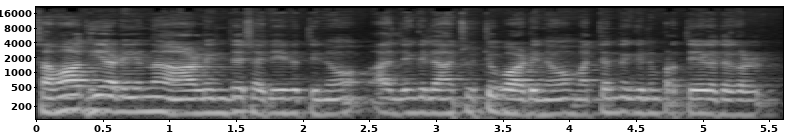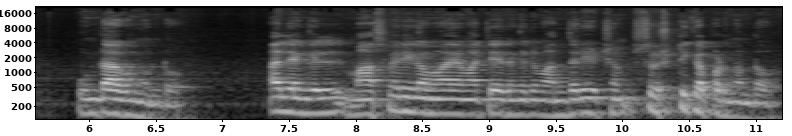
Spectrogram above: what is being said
സമാധി അടയുന്ന ആളിന്റെ ശരീരത്തിനോ അല്ലെങ്കിൽ ആ ചുറ്റുപാടിനോ മറ്റെന്തെങ്കിലും പ്രത്യേകതകൾ ഉണ്ടാകുന്നുണ്ടോ? അല്ലെങ്കിൽ മാസ്മരികമായ മറ്റേതെങ്കിലും അന്തരീക്ഷം സൃഷ്ടിക്കപ്പെടുന്നുണ്ടോ?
